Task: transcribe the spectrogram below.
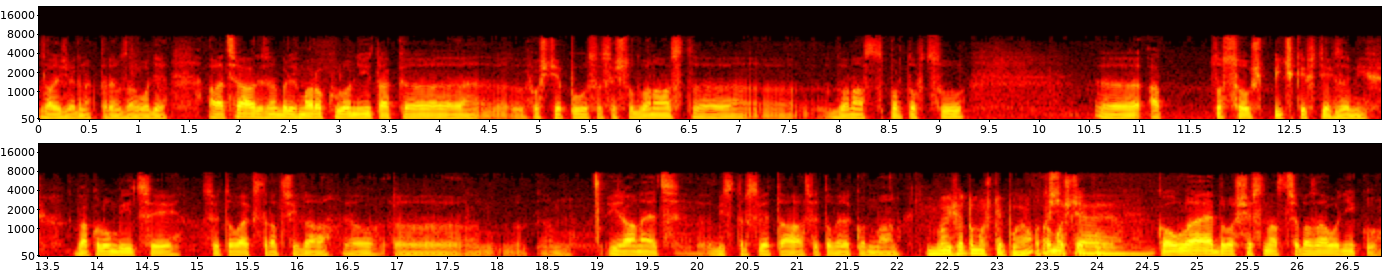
záleží jak na kterém závodě. Ale třeba, když jsme byli v Maroku loni, tak eh, v Oštěpu se sešlo 12, 12 eh, sportovců a to jsou špičky v těch zemích. Dva Kolumbíci, světová extra třída, jo, e, Iránec, mistr světa, světový rekordman. Mluvíš o tom oštěpu, jo? O tom oštěpu. Koule bylo 16 třeba závodníků.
